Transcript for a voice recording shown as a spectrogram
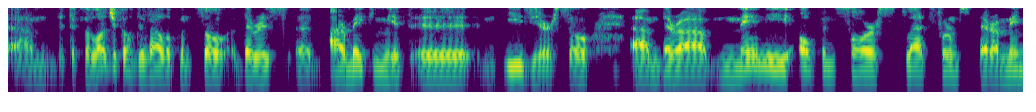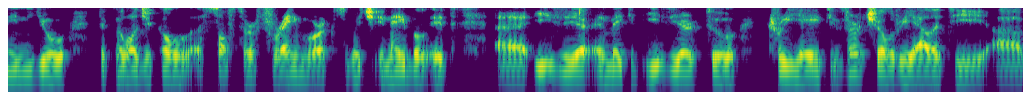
um, the technological development. So there is uh, are making it uh, easier. So um, there are many open source platforms. There are many new technological uh, software frameworks which enable it uh, easier and make it easier to create virtual reality uh,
